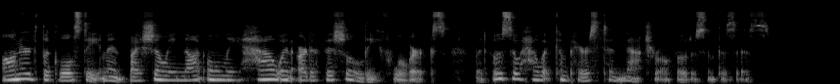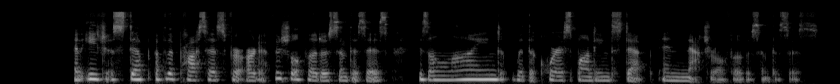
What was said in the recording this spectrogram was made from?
honored the goal statement by showing not only how an artificial leaf works, but also how it compares to natural photosynthesis. And each step of the process for artificial photosynthesis is aligned with the corresponding step in natural photosynthesis.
